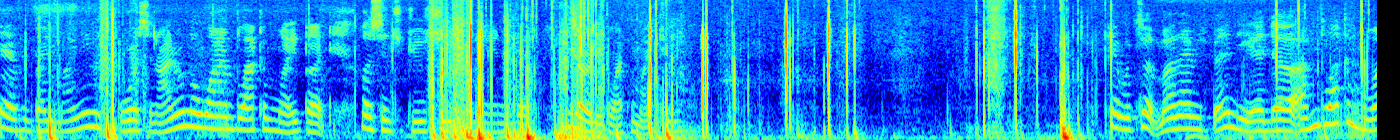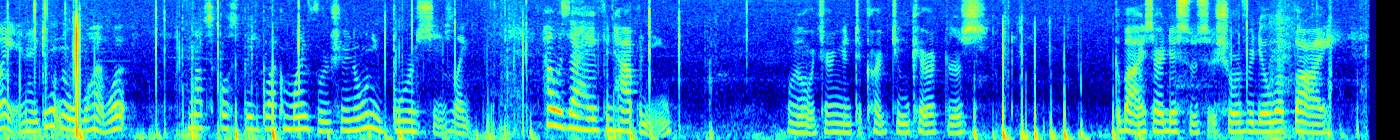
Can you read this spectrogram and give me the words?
Hey everybody, my name is Boris, and I don't know why I'm black and white, but let's introduce you to the animal. Uh, he's already black and white too. Hey, what's up? My name is Bendy, and uh, I'm black and white, and I don't know why. What? I'm not supposed to be the black and white version. Only Boris is. Like, how is that even happening? Well, we're turning into cartoon characters. Goodbye. Sorry, this was a short video, but bye.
